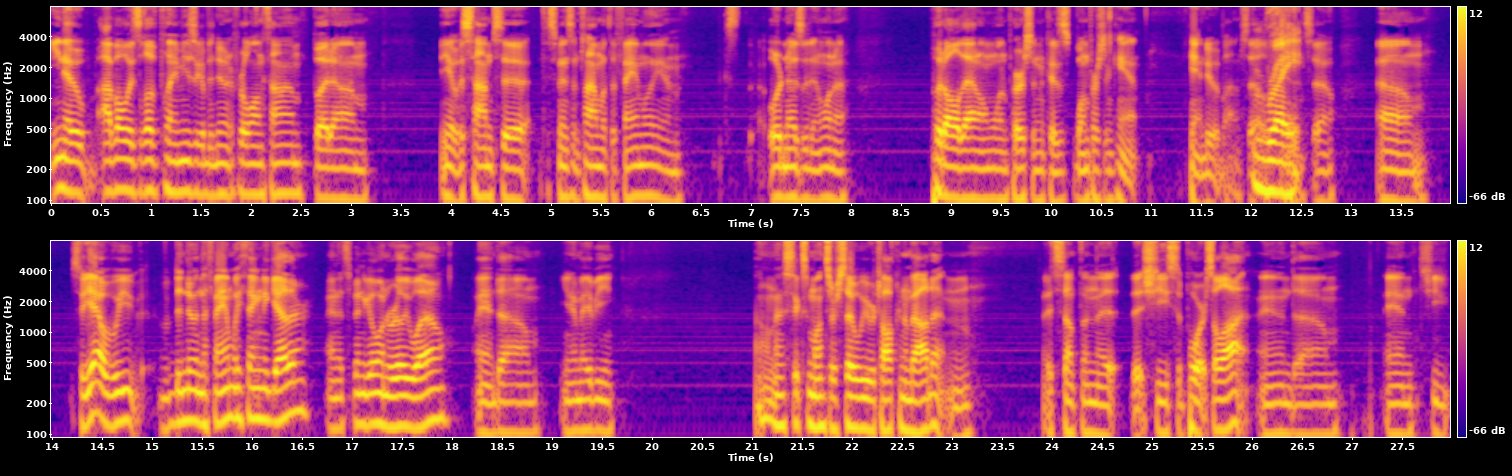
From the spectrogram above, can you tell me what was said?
you know, I've always loved playing music. I've been doing it for a long time, but um, you know, it was time to to spend some time with the family, and Lord knows I didn't want to put all that on one person because one person can't can't do it by themselves. Right. And so, um, so yeah, we've been doing the family thing together, and it's been going really well. And um, you know, maybe I don't know, six months or so, we were talking about it, and it's something that that she supports a lot, and um, and she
